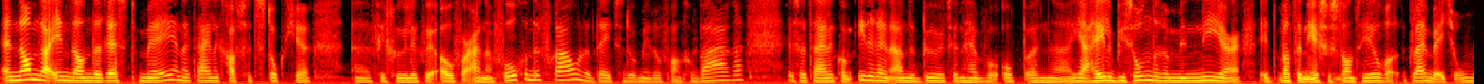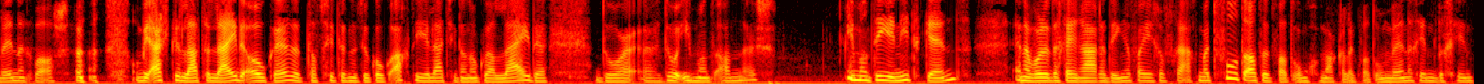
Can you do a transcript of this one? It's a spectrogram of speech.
En nam daarin dan de rest mee. En uiteindelijk gaf ze het stokje uh, figuurlijk weer over aan een volgende vrouw. Dat deed ze door middel van gebaren. Dus uiteindelijk kwam iedereen aan de beurt en hebben we op een ja, hele bijzondere manier, wat in eerste instantie heel wat, een klein beetje onwennig was, om je eigenlijk laten leiden ook. Hè. Dat, dat zit er natuurlijk ook achter. Je laat je dan ook wel leiden door, uh, door iemand anders. Iemand die je niet kent. En dan worden er geen rare dingen van je gevraagd. Maar het voelt altijd wat ongemakkelijk, wat onwennig in het begin.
